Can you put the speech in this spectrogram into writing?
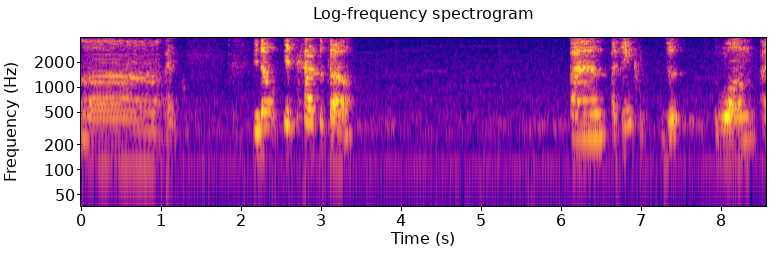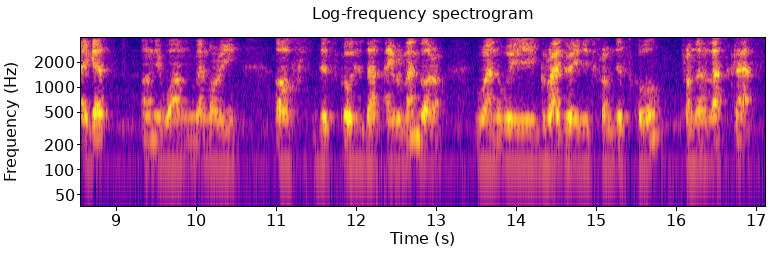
uh, I, you know it's hard to tell. And I think just one, I guess only one memory of this school is that I remember when we graduated from this school, from the last class,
